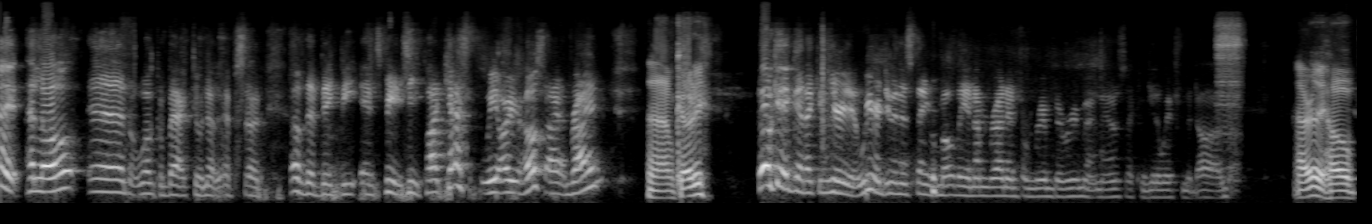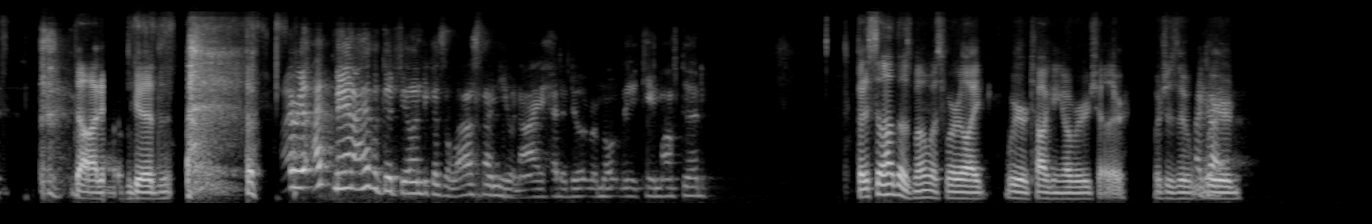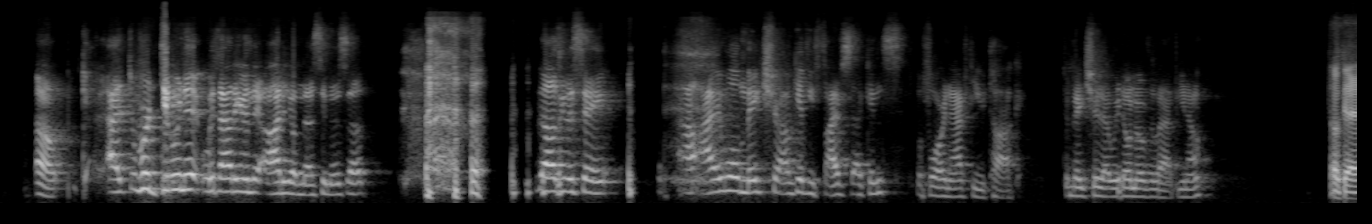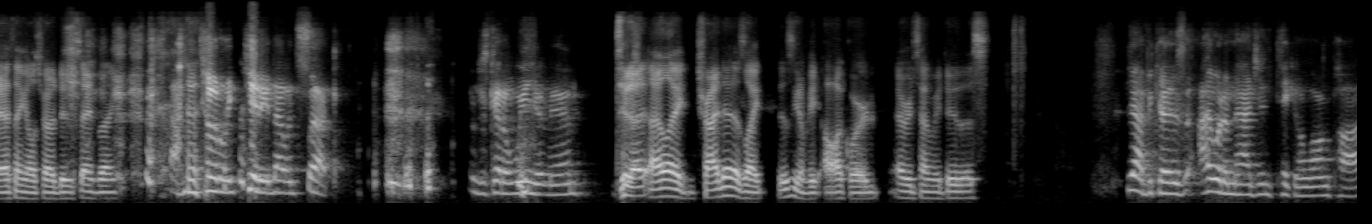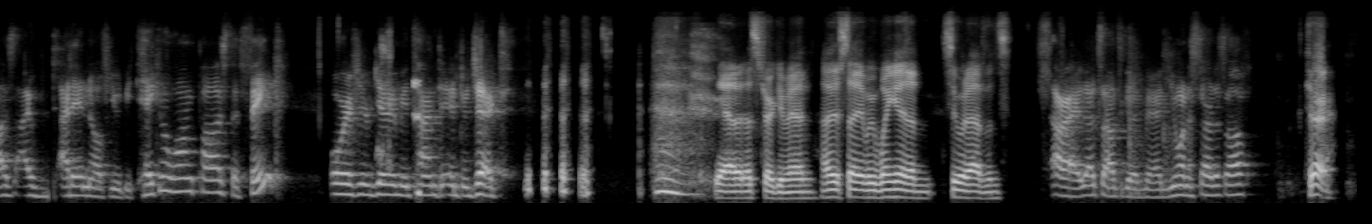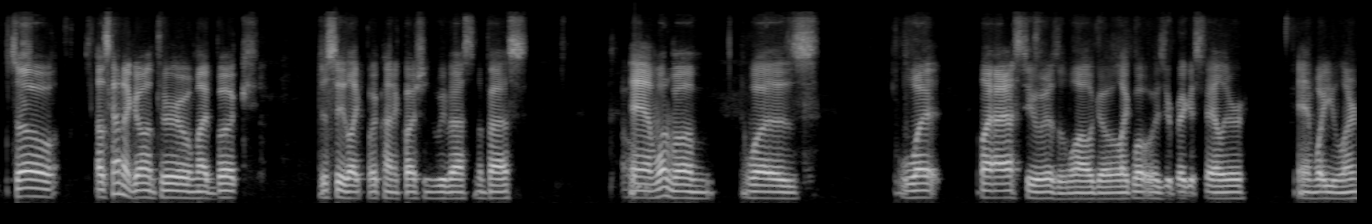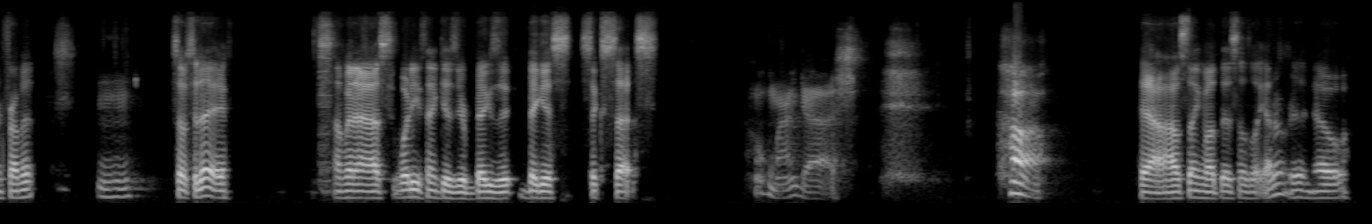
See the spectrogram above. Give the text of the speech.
right. Hello, and welcome back to another episode of the Big B and Speedy T podcast. We are your hosts. I am Brian. Uh, I'm Cody. Okay, good. I can hear you. We are doing this thing remotely, and I'm running from room to room right now so I can get away from the dog. I really hope the audio is good. I, re- I man, I have a good feeling because the last time you and I had to do it remotely, it came off good. but it still had those moments where like we were talking over each other, which is a I got weird. Oh, I, we're doing it without even the audio messing us up. No, I was gonna say, I, I will make sure I'll give you five seconds before and after you talk to make sure that we don't overlap. You know. okay, I think I'll try to do the same thing. I'm totally kidding. That would suck. I'm just gonna wing it, man. Dude, I, I like tried it. I was like, this is gonna be awkward every time we do this. Yeah, because I would imagine taking a long pause. I I didn't know if you'd be taking a long pause to think, or if you're giving me time to interject. yeah, that's tricky, man. I just say we wing it and see what happens. All right, that sounds good, man. You want to start us off? Sure. So I was kind of going through my book, just see like what kind of questions we've asked in the past. Oh, And one of them was what like I asked you it was a while ago, like what was your biggest failure and what you learned from it. Mhm. So today I'm gonna ask what do you think is your biggest biggest success? Oh my gosh. Huh. Yeah, I was thinking about this. I was like, I don't really know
